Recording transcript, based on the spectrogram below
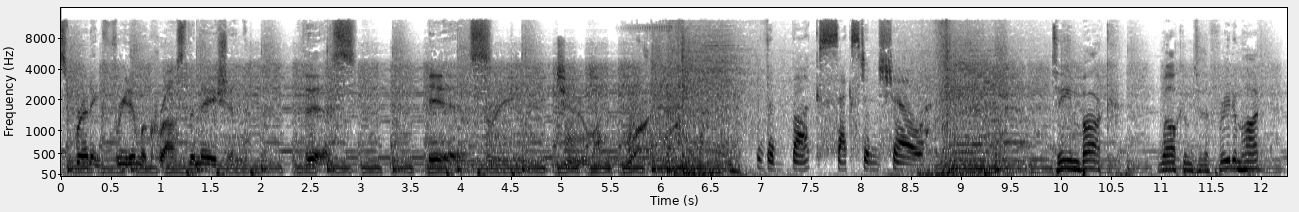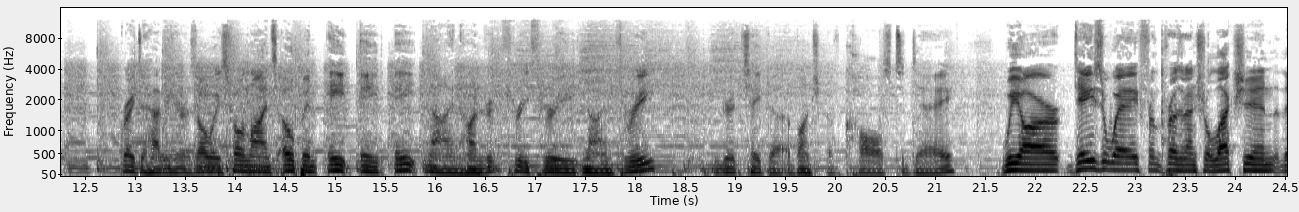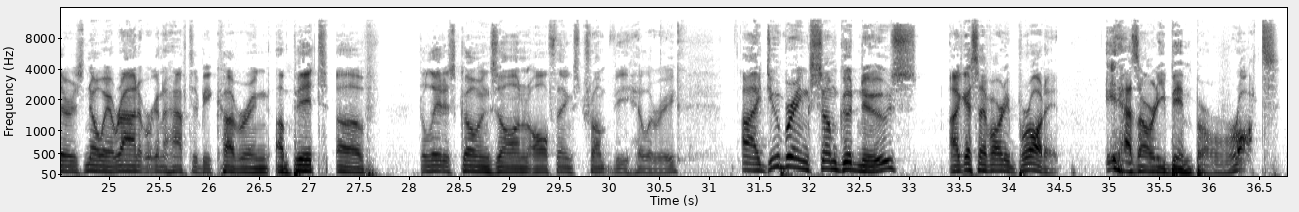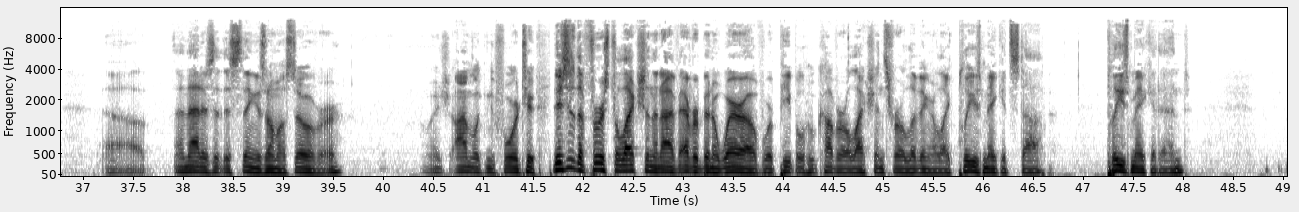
Spreading freedom across the nation. This is Three, two, one. The Buck Sexton Show. Team Buck, welcome to the Freedom Hut. Great to have you here as always. Phone lines open 888 900 3393. We're going to take a, a bunch of calls today. We are days away from the presidential election. There's no way around it. We're going to have to be covering a bit of the latest goings on and all things Trump v. Hillary. I do bring some good news. I guess I've already brought it. It has already been brought. Uh, and that is that this thing is almost over, which I'm looking forward to. This is the first election that I've ever been aware of where people who cover elections for a living are like, please make it stop. Please make it end.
